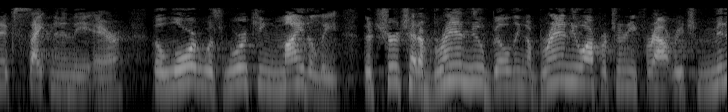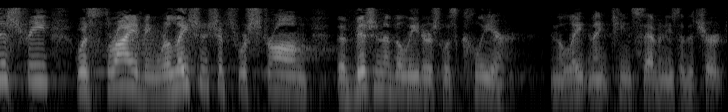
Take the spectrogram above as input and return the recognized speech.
excitement in the air. The Lord was working mightily. The church had a brand new building, a brand new opportunity for outreach. Ministry was thriving. Relationships were strong. The vision of the leaders was clear in the late 1970s of the church.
